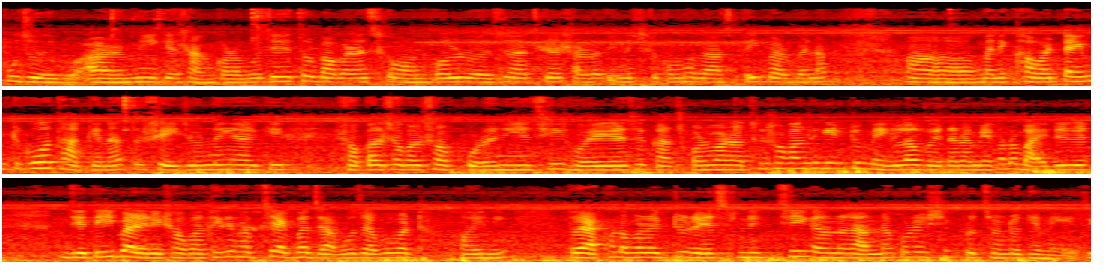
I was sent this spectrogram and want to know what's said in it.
পুজো দেবো আর মেয়েকে স্নান করাবো। যেহেতু বাবার আজকে অন কল রয়েছে, আজকে আর সারাদিনে সেরকমভাবে আসতেই পারবে না। মানে খাওয়ার টাইমটুকুও থাকে না, তো সেই জন্যই আর কি সকাল সকাল সব করে নিয়েছি, হয়ে গেছে কাজকর্ম। আর আজকে সকাল থেকে একটু মেঘলা ওয়েদার আমি এখনও বাইরে যেতেই পারিনি, সকাল থেকে ভাবছি একবার যাব, যাব বাট হয়নি। তো এখন আবার একটু রেস্ট নিচ্ছি কারণ রান্না করে এসে প্রচণ্ড ঘেমে গেছি।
